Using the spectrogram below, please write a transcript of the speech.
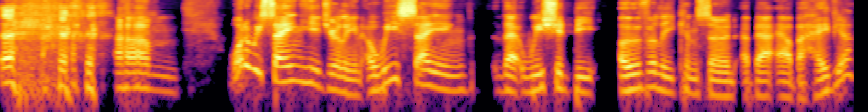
Um, what are we saying here, Julian? Are we saying that we should be overly concerned about our behavior?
